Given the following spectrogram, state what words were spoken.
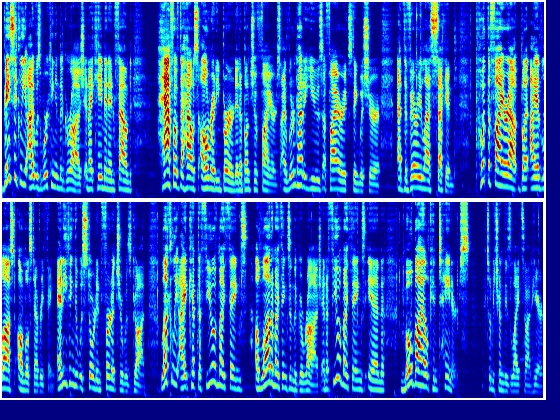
basically I was working in the garage and I came in and found half of the house already burned and a bunch of fires. I learned how to use a fire extinguisher at the very last second. Put the fire out, but I had lost almost everything. Anything that was stored in furniture was gone. Luckily, I had kept a few of my things, a lot of my things in the garage, and a few of my things in mobile containers. let me turn these lights on here.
